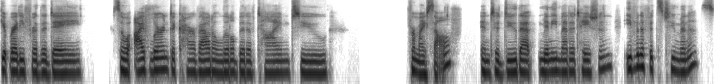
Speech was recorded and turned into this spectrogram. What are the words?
get ready for the day. So I've learned to carve out a little bit of time to for myself and to do that mini meditation, even if it's two minutes,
